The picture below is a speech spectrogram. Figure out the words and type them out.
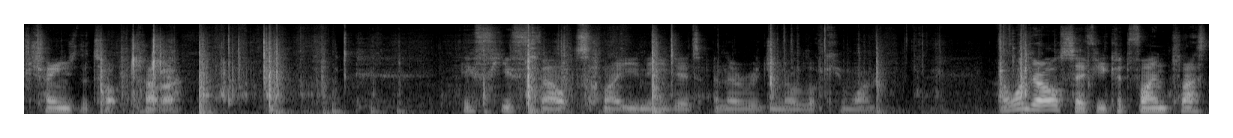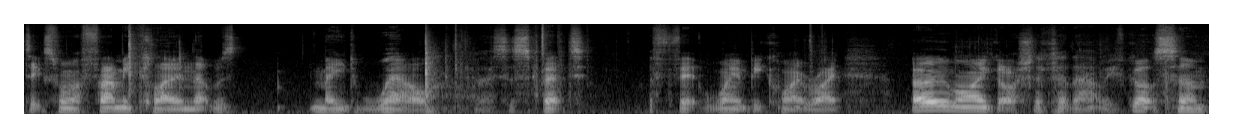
change the top cover if you felt like you needed an original looking one. I wonder also if you could find plastics from a Fami clone that was made well. I suspect the fit won't be quite right. Oh my gosh, look at that. We've got some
